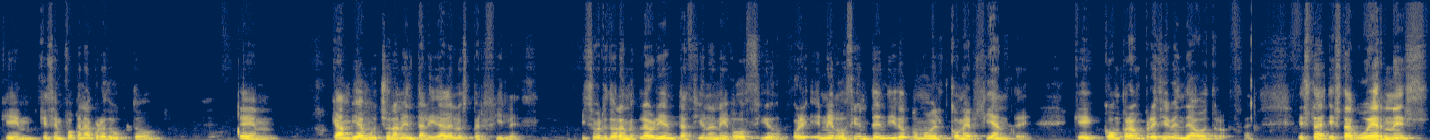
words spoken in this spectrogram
se enfocan a producto, em, cambia mucho la mentalidad de los perfiles y sobre todo la, orientación a negocio, negocio entendido como el comerciante que compra a un precio y vende a otro. Esta, esta awareness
